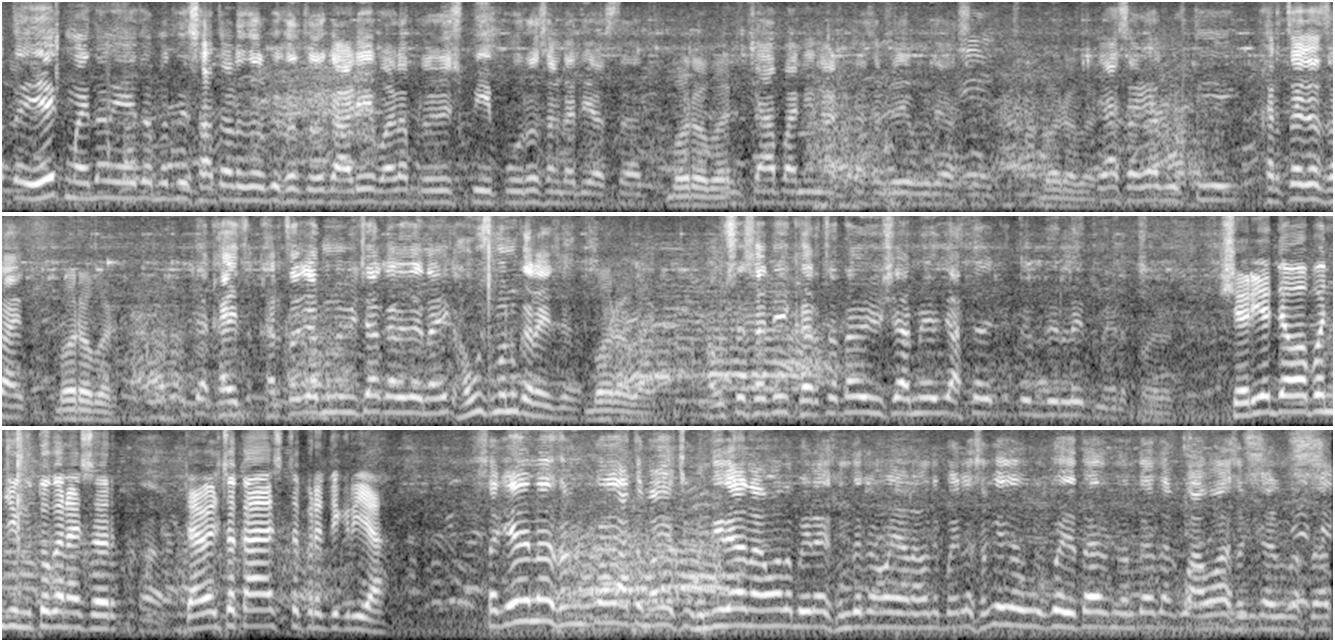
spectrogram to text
आता एक मैदान यायचं म्हणजे सात आठ हजार रुपये खर्च होतो. गाडी भाडा प्रवेश फी पोरं संघाती असतात. बरोबर. चहा पाणी नाश्ता सगळे वगैरे असतात. बरोबर. या सगळ्या गोष्टी खर्चाच्याच आहेत. बरोबर. त्या खायचं खर्चाच्या म्हणून विचार करायचा नाही एक हाऊस म्हणून करायचं. बरोबर. हौसेसाठी खर्चाचा विषय आम्ही जास्त दिलेत नाही. शर्यत जेव्हा आपण जिंकतो का नाही सर? त्यावेळेचं काय असतं प्रतिक्रिया? सगळ्यांना समजा आता माझ्या हुंदीर या नावाला बैल आहे सुंदर नाव या नावाने पहिलं सगळे लोक येतात नंतर आता वावा सगळे करत असतात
